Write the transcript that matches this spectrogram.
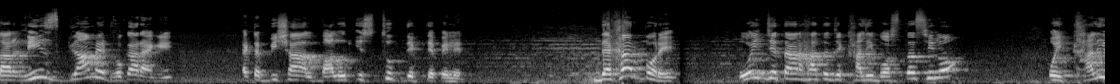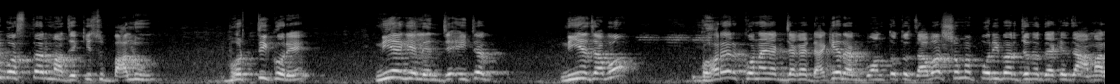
তার নিজ গ্রামে ঢোকার আগে একটা বিশাল বালুর স্তূপ দেখতে পেলেন। দেখার পরে ওই যে তার হাতে যে খালি বস্তা ছিল, ওই খালি বস্তার মাঝে কিছু বালু ভর্তি করে নিয়ে গেলেন যে এইটা নিয়ে যাব, ঘরের কোনায় এক জায়গায় ডাকে রাখব, অন্তত যাবার সময় পরিবার জন্য দেখে যে আমার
